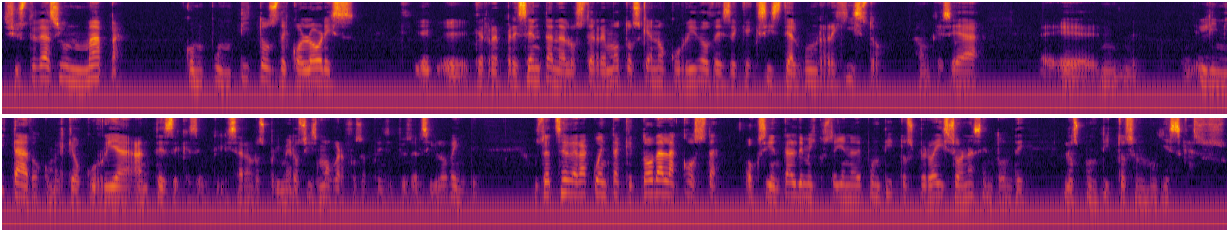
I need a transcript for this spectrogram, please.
Si usted hace un mapa con puntitos de colores eh, que representan a los terremotos que han ocurrido desde que existe algún registro, aunque sea limitado, como el que ocurría antes de que se utilizaran los primeros sismógrafos a principios del siglo XX, usted se dará cuenta que toda la costa occidental de México está llena de puntitos, pero hay zonas en donde los puntitos son muy escasos.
